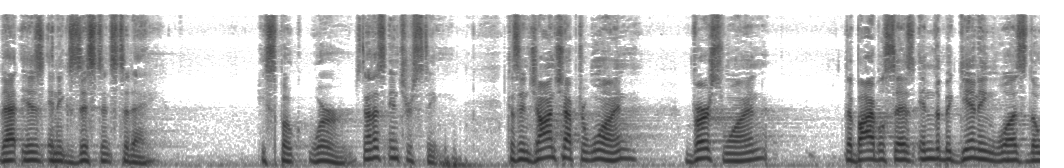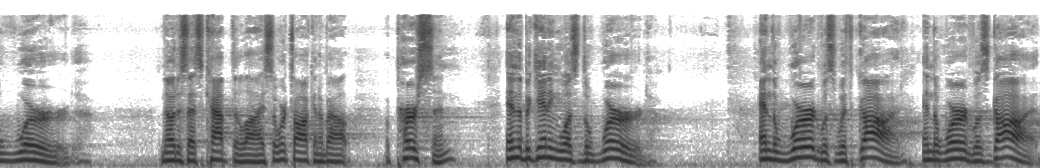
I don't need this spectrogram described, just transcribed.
that is in existence today. He spoke words. Now that's interesting because in John chapter 1, verse 1, the Bible says, In the beginning was the Word. Notice that's capitalized. So we're talking about a person. In the beginning was the Word. And the Word was with God. And the Word was God.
